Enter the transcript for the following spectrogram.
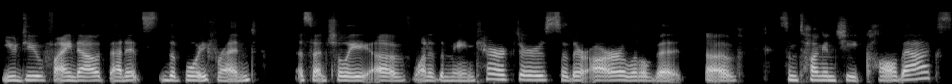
you do find out that it's the boyfriend essentially of one of the main characters. So there are a little bit of some tongue-in-cheek callbacks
